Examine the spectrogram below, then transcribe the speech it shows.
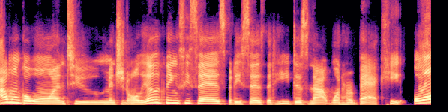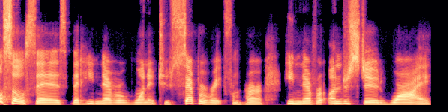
I won't go on to mention all the other things he says, but he says that he does not want her back. He also says that he never wanted to separate from her. He never understood why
